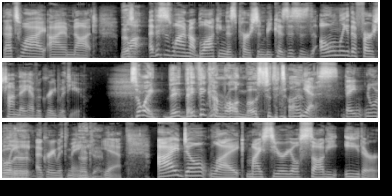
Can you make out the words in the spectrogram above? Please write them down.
That's why I am not. Blo- this is why I'm not blocking this person because this is only the first time they have agreed with you. So wait, they, they think I'm wrong most of the time? Yes, they normally they're- agree with me. Okay. Yeah. I don't like my cereal soggy either.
